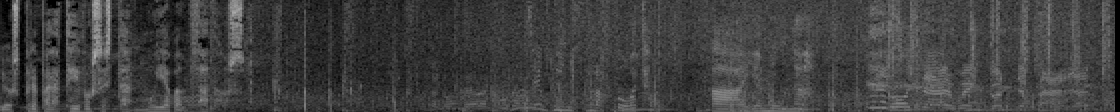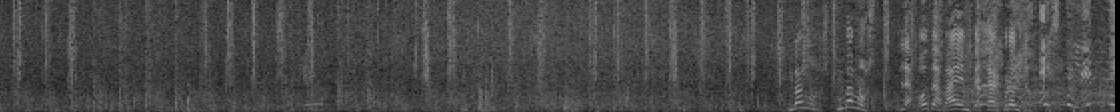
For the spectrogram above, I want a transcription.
Los preparativos están muy avanzados. Ay, Emuna. Vamos, vamos. La boda va a empezar pronto. ¡Excelente!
